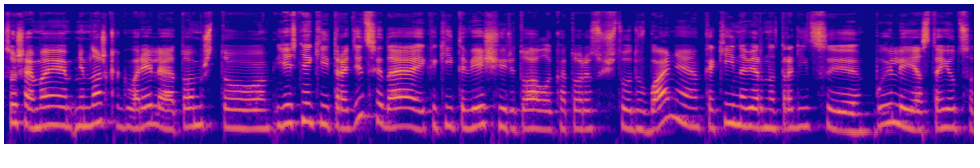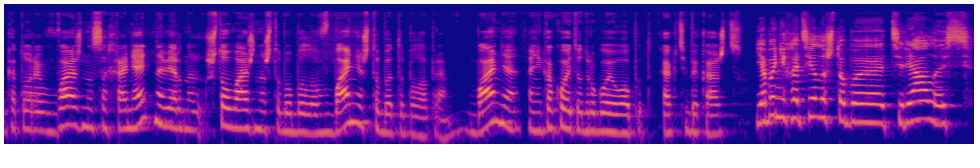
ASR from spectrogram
Слушай, мы немножко говорили о том, что есть некие традиции, да, и какие-то вещи, ритуалы, которые существуют в бане. Какие, наверное, традиции были и остаются, которые важно сохранять, наверное, что важно, чтобы было в бане, чтобы это была прям баня, а не какой-то другой опыт, как тебе кажется? Я бы не хотела, чтобы терялась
